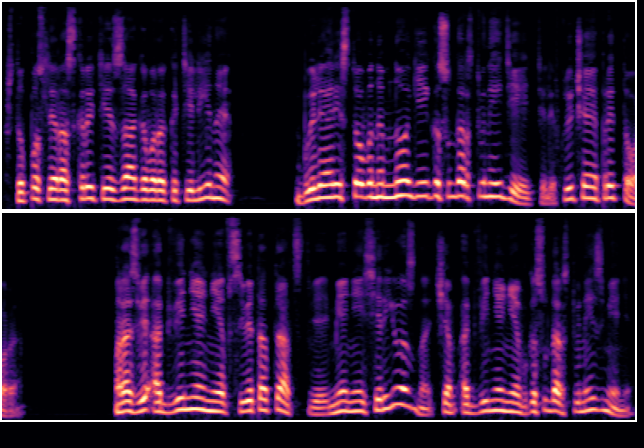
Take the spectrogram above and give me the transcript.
что после раскрытия заговора Кателины были арестованы многие государственные деятели, включая Притора. Разве обвинение в святотатстве менее серьезно, чем обвинение в государственной измене?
